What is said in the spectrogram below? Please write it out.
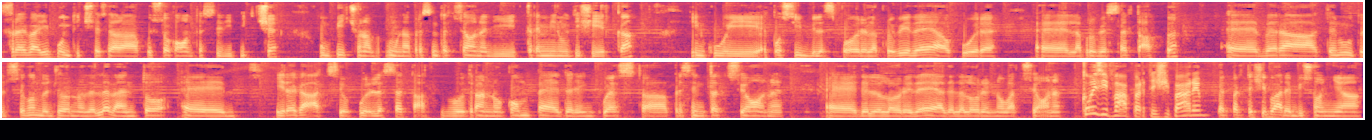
fra i vari punti ci sarà questo contest di pitch. Un pitch una, una presentazione di tre minuti circa, in cui è possibile esporre la propria idea oppure eh, la propria startup. Eh, verrà tenuto il secondo giorno dell'evento e i ragazzi oppure le startup potranno competere in questa presentazione eh, della loro idea, della loro innovazione. Come si fa a partecipare? Per partecipare bisogna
